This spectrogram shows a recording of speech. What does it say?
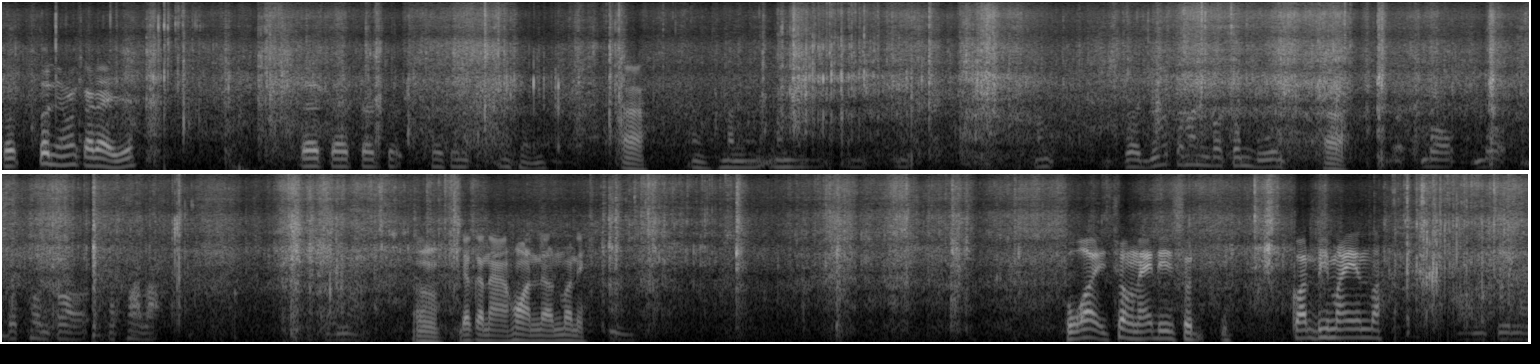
ต้นต้นนี้มันก็ได้อยู่แต่แต่แต่แต่แต่ต้นไม่ถึงอ่าอะมันมันมันเกิดอยู่แต่มันบ่สมบูรณ์อ่าบ่บ่บ่บ่ทนต่อสภาพละ อืมเดี๋ยวก็หนาฮ้อนแล้วมันบ่นี่อืมปลูกอ้อยช่วงไหนดีสุด ก่อนปีใหม่แมันบ่ตอนปีใหม่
